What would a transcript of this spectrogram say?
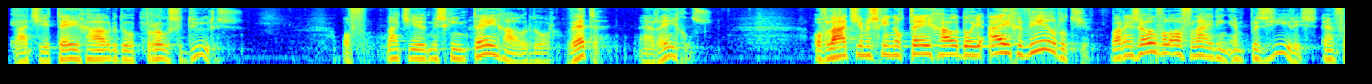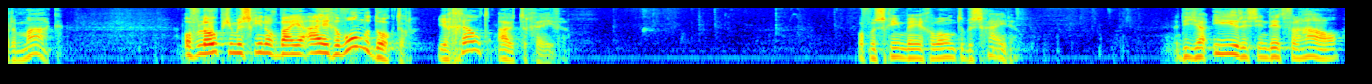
Laat je je tegenhouden door procedures. Of laat je je misschien tegenhouden door wetten en regels. Of laat je je misschien nog tegenhouden door je eigen wereldje, waarin zoveel afleiding en plezier is en vermaak. Of loop je misschien nog bij je eigen wonderdokter je geld uit te geven. Of misschien ben je gewoon te bescheiden. Die Jairus in dit verhaal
